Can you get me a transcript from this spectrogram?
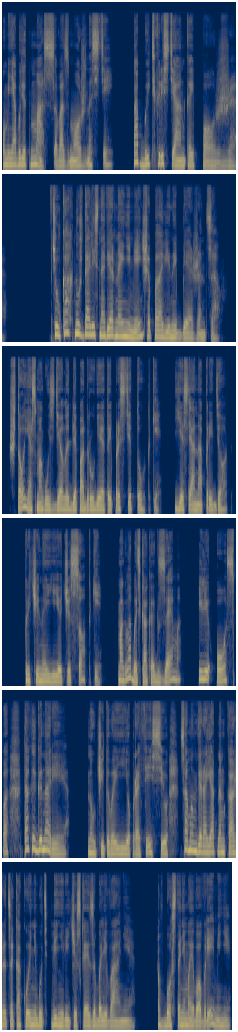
«У меня будет масса возможностей побыть христианкой позже». В чулках нуждались, наверное, не меньше половины беженцев. Что я смогу сделать для подруги этой проститутки, если она придет? Причиной ее чесотки могла быть как экзема или оспа, так и гонорея, но учитывая ее профессию, самым вероятным кажется какое-нибудь венерическое заболевание. В Бостоне моего времени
